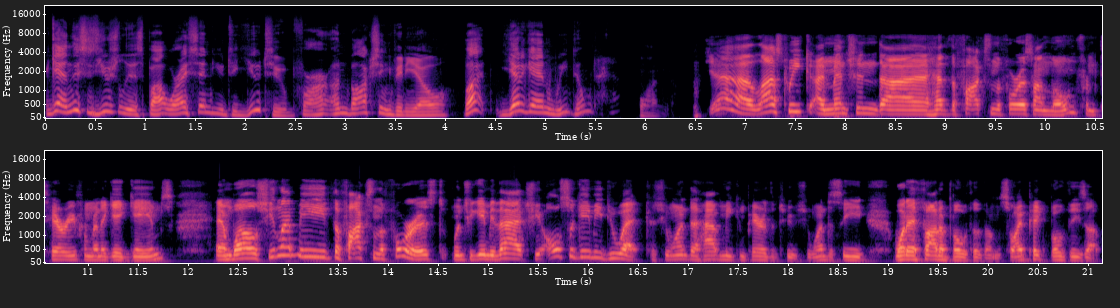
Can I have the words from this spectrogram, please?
Again, this is usually the spot where I send you to YouTube for our unboxing video, but yet again, we don't. Yeah, last week I mentioned uh, I had the Fox in the Forest on loan from Terry from Renegade Games, and while she lent me the Fox in the Forest. When she gave me that, she also gave me Duet because she wanted to have me compare the two. She wanted to see what I thought of both of them, so I picked both these up.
